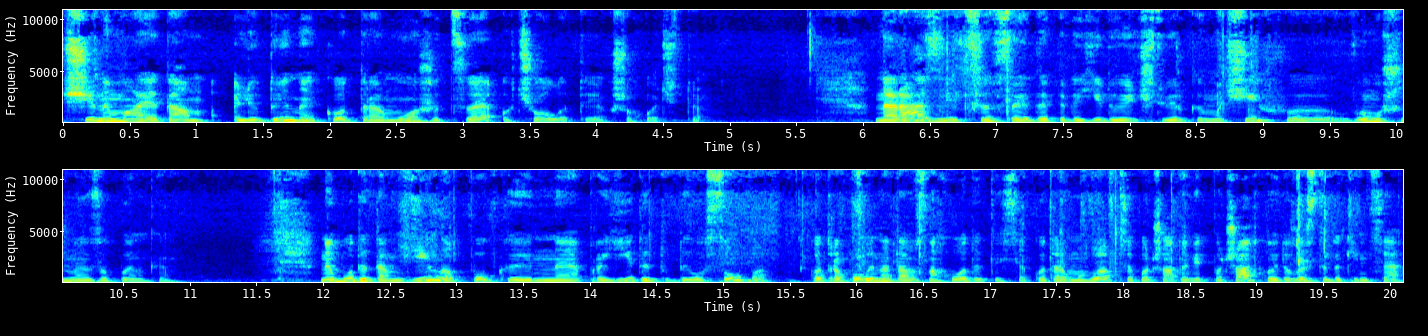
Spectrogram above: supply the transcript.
ще немає там людини, котра може це очолити, якщо хочете. Наразі це все йде під егідою четвірки мечів е, вимушеної зупинки. Не буде там діла, поки не приїде туди особа, котра повинна там знаходитися, котра могла б це почати від початку і довести до кінця.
